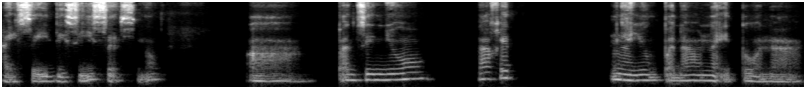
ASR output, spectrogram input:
I say diseases, no? Uh, pansin nyo, bakit ngayong panahon na ito na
